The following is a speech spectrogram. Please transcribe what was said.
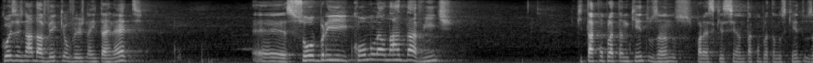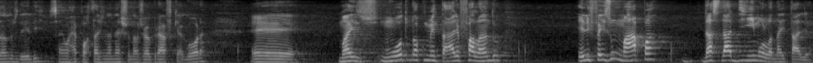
coisas nada a ver que eu vejo na internet, é, sobre como Leonardo da Vinci que está completando 500 anos, parece que esse ano está completando os 500 anos dele, saiu uma reportagem na National Geographic agora, é, mas num outro documentário falando, ele fez um mapa da cidade de Imola, na Itália.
